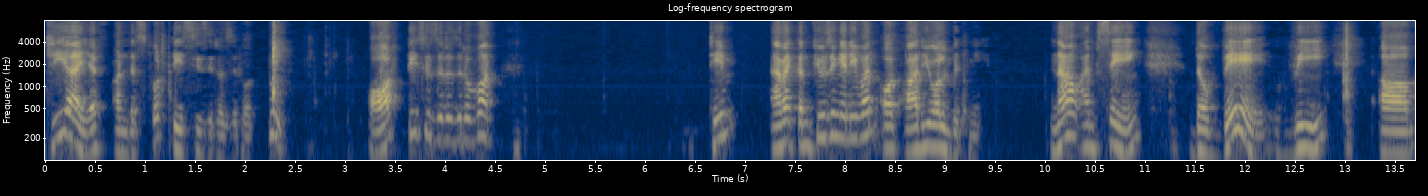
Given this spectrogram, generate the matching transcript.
GIF underscore tc002 or tc001. Team, am I confusing anyone or are you all with me? Now I'm saying the way we uh,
